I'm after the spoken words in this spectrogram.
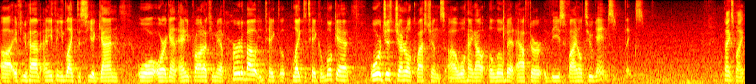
Uh, if you have anything you'd like to see again, or, or again, any product you may have heard about, you'd take to, like to take a look at, or just general questions. Uh, we'll hang out a little bit after these final two games. Thanks. Thanks, Mike.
